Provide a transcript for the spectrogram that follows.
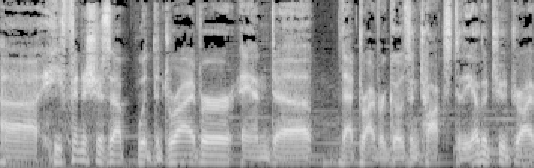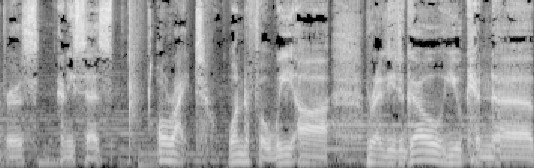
Uh, he finishes up with the driver, and uh, that driver goes and talks to the other two drivers, and he says, "All right, wonderful. We are ready to go. You can." Uh,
